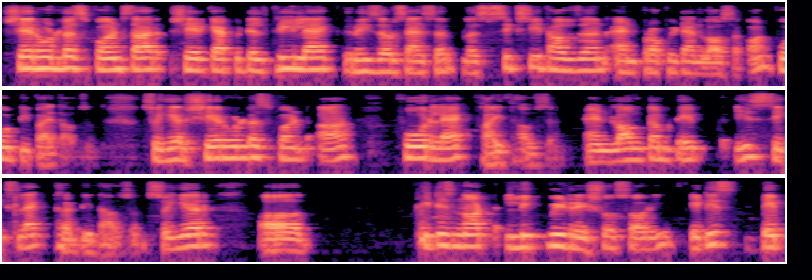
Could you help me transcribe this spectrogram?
shareholders funds are share capital 3 lakh, reserves and surplus 60,000 and profit and loss account 45,000. So here shareholders fund are 4 lakh 5,000 and long term debt is 6 lakh 30,000. So here uh, it is not liquid ratio sorry. It is debt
